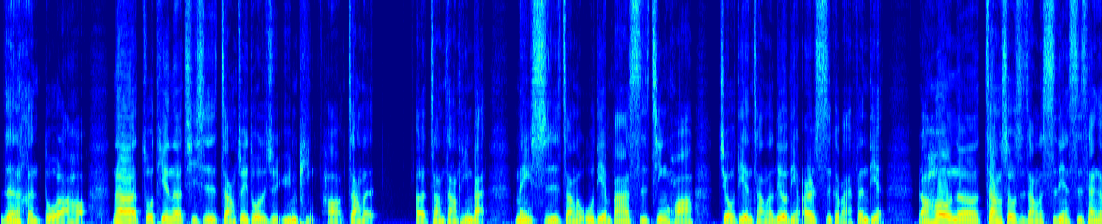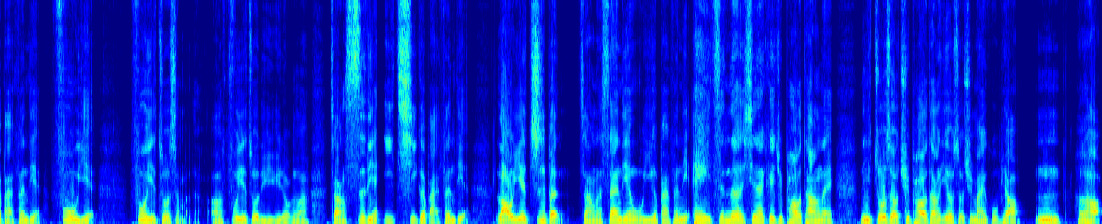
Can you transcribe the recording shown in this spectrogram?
人很多了哈。那昨天呢，其实涨最多的就是云品，哈，涨了，呃，涨涨停板。美食涨了五点八四，金华酒店涨了六点二四个百分点。然后呢，藏寿司涨了四点四三个百分点。富野，富野做什么的啊？富野做旅游的嘛？涨四点一七个百分点。老爷资本。涨了三点五一个百分点，哎，真的，现在可以去泡汤嘞！你左手去泡汤，右手去买股票，嗯，很好，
